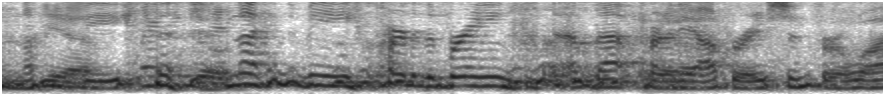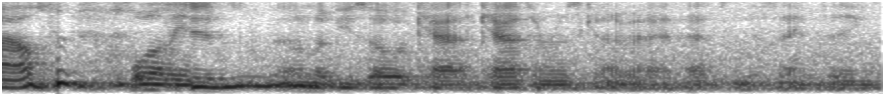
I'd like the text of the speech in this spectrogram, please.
I'm not Yeah. gonna be, So- I'm not gonna be part of the brains of that part of the operation for a while. Well, I mean, it's, I don't know if you saw what Ca- Catherine was kind of asking the same thing this morning, but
